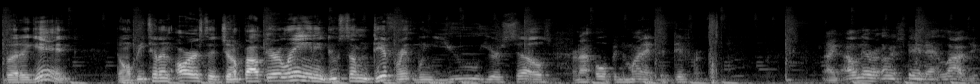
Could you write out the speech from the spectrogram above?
But again, don't be telling artists to jump out their lane and do something different when you yourselves are not open-minded to difference. Like I'll never understand that logic.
